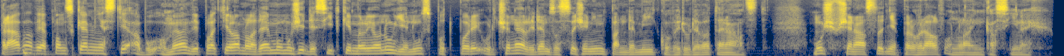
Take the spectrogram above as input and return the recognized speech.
Zpráva v japonském městě Abu omylem vyplatila mladému muži desítky milionů jenů z podpory určené lidem zasaženým pandemí COVID-19. Muž vše následně prohrál v online kasínech.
